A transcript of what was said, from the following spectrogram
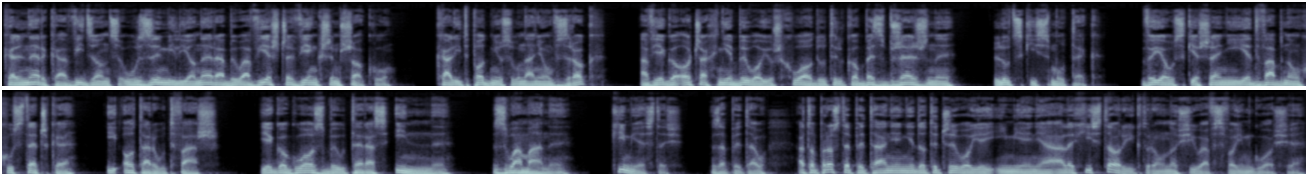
Kelnerka, widząc łzy milionera, była w jeszcze większym szoku. Khalid podniósł na nią wzrok, a w jego oczach nie było już chłodu, tylko bezbrzeżny, ludzki smutek. Wyjął z kieszeni jedwabną chusteczkę i otarł twarz. Jego głos był teraz inny, złamany. Kim jesteś? zapytał, a to proste pytanie nie dotyczyło jej imienia, ale historii, którą nosiła w swoim głosie.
